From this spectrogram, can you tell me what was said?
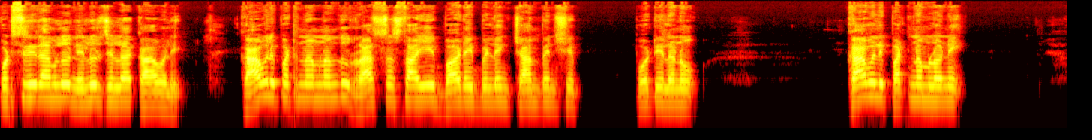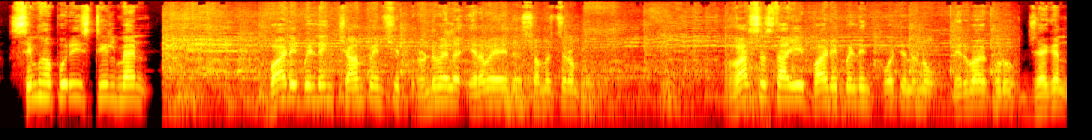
పొట్టి శ్రీరాములు నెల్లూరు జిల్లా కావలి. కావలి పట్టణం నందు రాష్ట్ర స్థాయి బాడీ బిల్డింగ్ ఛాంపియన్షిప్ పోటీలను కావలి పట్టణంలోని Simhapuri steel man body building championship రెండు వేల ఇరవై ఐదు సంవత్సరం రాష్ట్ర స్థాయి బాడీ బిల్డింగ్ పోటీలను నిర్వాహకుడు జగన్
